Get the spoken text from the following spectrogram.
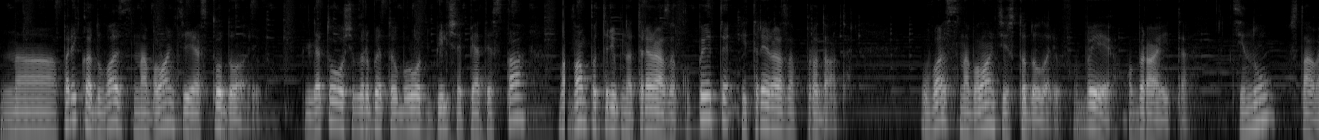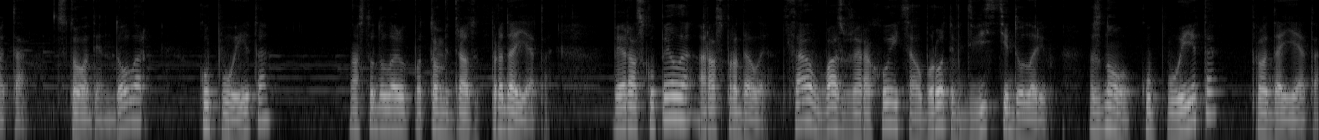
Наприклад, у вас на балансі є 100 доларів. Для того, щоб зробити оборот більше 500, вам потрібно 3 рази купити і 3 рази продати. У вас на балансі 100 доларів. Ви обираєте ціну, ставите 101 долар, купуєте на 100 доларів, потім відразу продаєте. Ви раз купили, раз продали. Це у вас вже рахується оборот в 200 доларів. Знову купуєте, продаєте.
